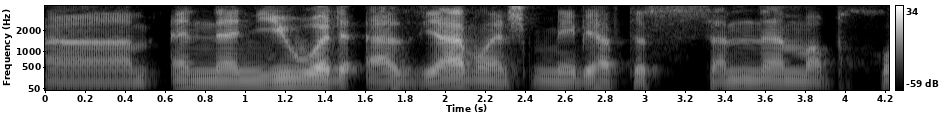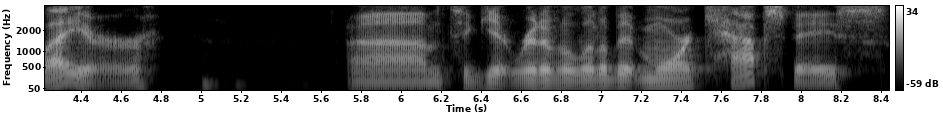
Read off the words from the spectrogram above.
Um, and then you would, as the Avalanche, maybe have to send them a player um, to get rid of a little bit more cap space.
